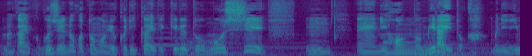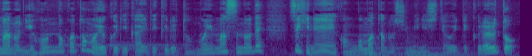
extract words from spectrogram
まあ、外国人のこともよく理解できると思うし、うん、え日本の未来とか、まあ、今の日本のこともよく理解できると思いますので、ぜひね、今後も楽しみにしておいてくれると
